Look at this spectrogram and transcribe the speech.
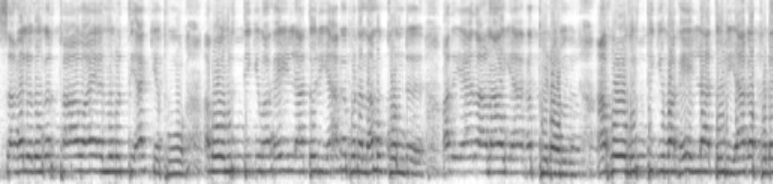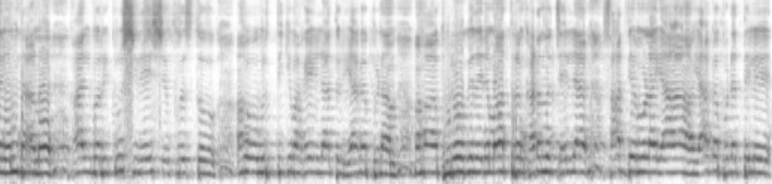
സകലതും കർത്താവായ നിവൃത്തിയാക്കിയപ്പോൾ അവ വൃത്തിക്ക് വകയില്ലാത്ത ഒരു യാഗപീഠം നമുക്കുണ്ട്. അത് ഏതാണ് ആ യാഗപീഠം? അപ്പോ വൃത്തിക്ക് വകയില്ലാത്ത ഒരു യാഗപീഠം എന്താണ്? കാൽവറി ക്രൂശിൽ യേശു ക്രിസ്തു. അഹോ വൃത്തിക്ക് വകയില്ലാത്ത ഒരു യാഗപീഠം. മഹാപുരോഹിതന് മാത്രം കടന്നു ചെല്ലാൻ സാധ്യമുള്ള യാ യാഗപീഠത്തിൽ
